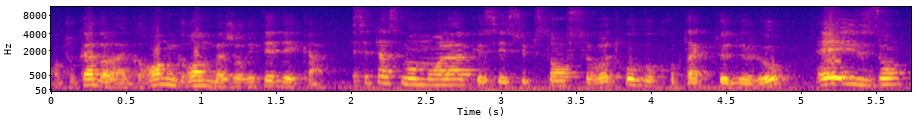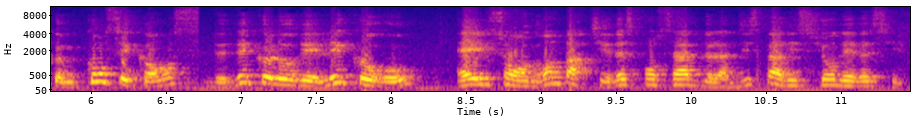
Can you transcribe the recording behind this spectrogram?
En tout cas dans la grande grande majorité des cas. C'est à ce moment-là que ces substances se retrouvent au contact de l'eau et ils ont comme conséquence de décolorer les coraux et ils sont en grande partie responsables de la disparition des récifs.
